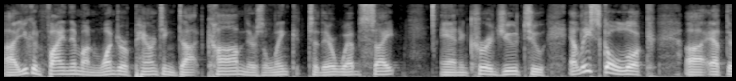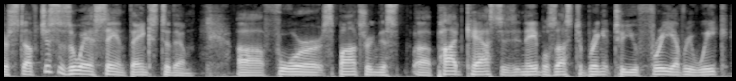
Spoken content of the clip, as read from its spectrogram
Uh, you can find them on wonderofparenting.com. There's a link to their website and encourage you to at least go look uh, at their stuff just as a way of saying thanks to them uh, for sponsoring this uh, podcast. It enables us to bring it to you free every week,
